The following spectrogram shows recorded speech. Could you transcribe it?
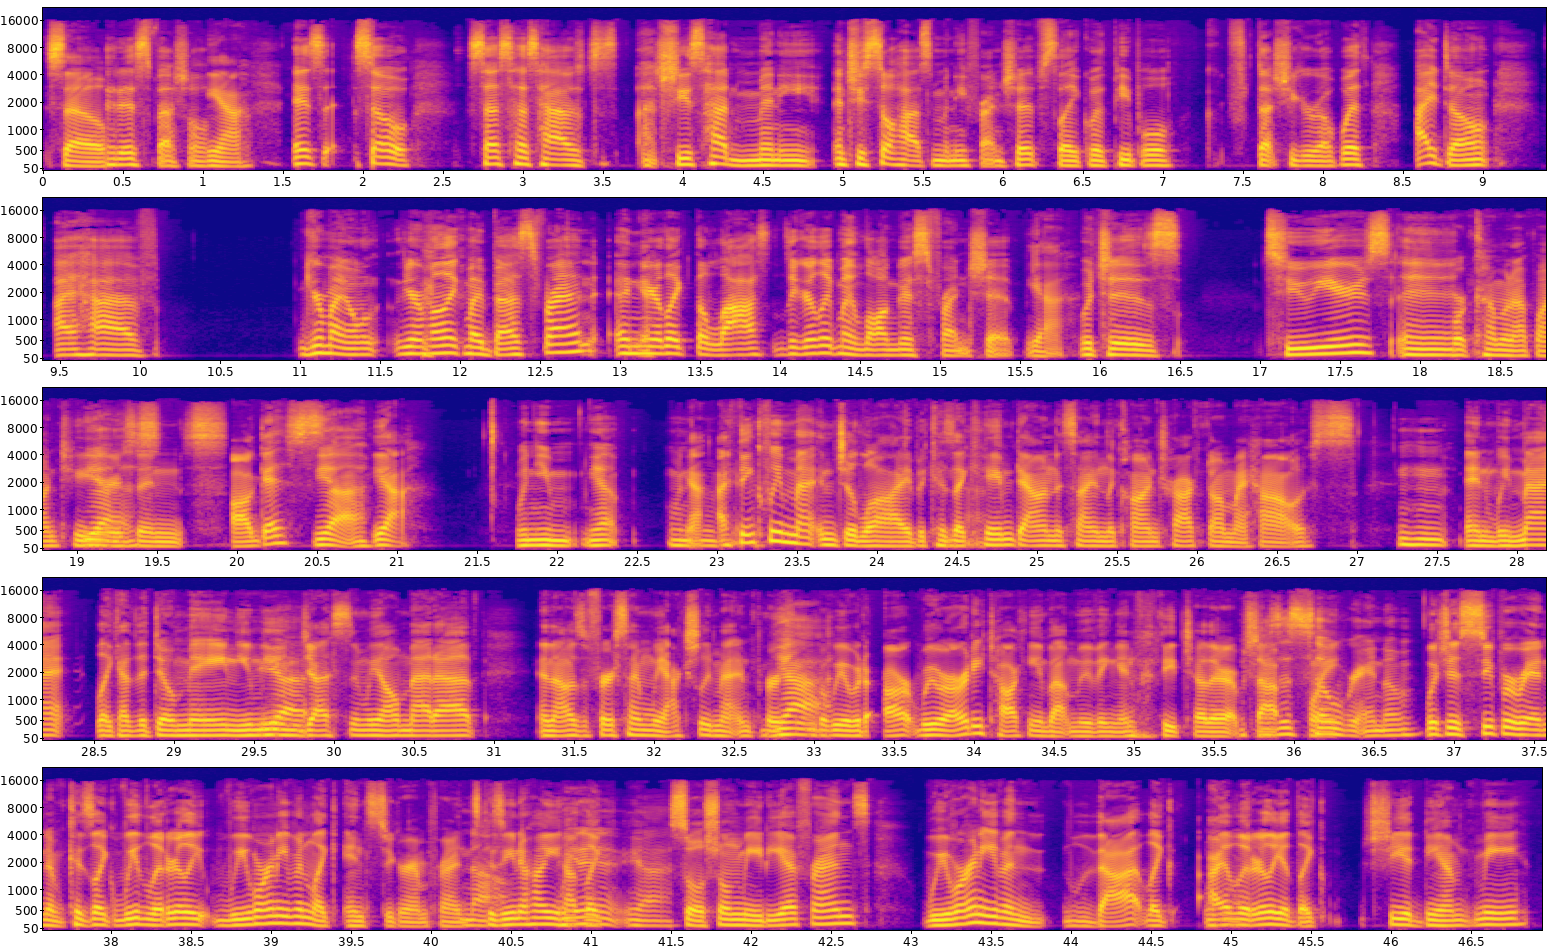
So, It is special. yeah. It's so Cec has had she's had many and she still has many friendships like with people that she grew up with. I don't. I have you're my own you're my, like my best friend and Yeah. you're like the last you're like my longest friendship, Yeah. which is 2 years and We're coming up on two years in August. Yeah. Yeah. When you yep. When Yeah. I think we met in July because I came down to sign the contract on my house. hmm and we met like at the domain. You, me, Yeah. and Justin, we all met up, and that was the first time we actually met in person. Yeah. But we would ar- we were already talking about moving in with each other at which that is point, so random. which is super random because like we literally we weren't even like Instagram friends because No. you know how you have like yeah. social media friends. We weren't even that. Like I Mhm. literally had like she had DM'd me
